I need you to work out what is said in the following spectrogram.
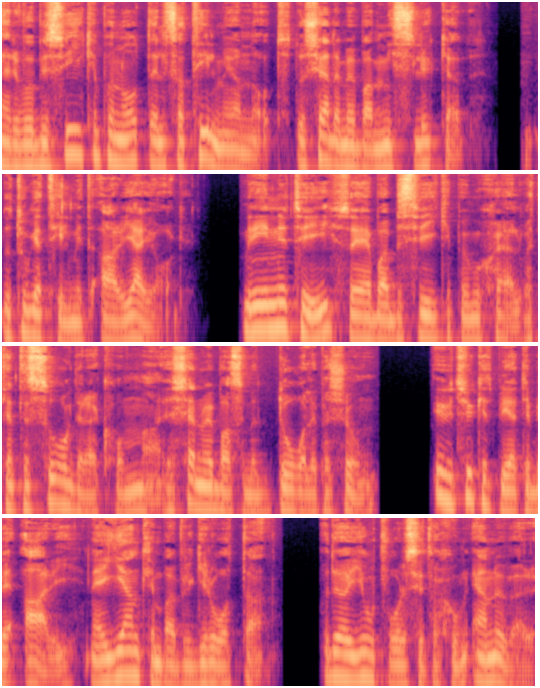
När du var besviken på något eller sa till mig om något, då kände jag mig bara misslyckad. Då tog jag till mitt arga jag. Men inuti så är jag bara besviken på mig själv, att jag inte såg det där komma. Jag känner mig bara som en dålig person. Uttrycket blir att jag blir arg, när jag egentligen bara vill gråta. Och det har gjort vår situation ännu värre.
